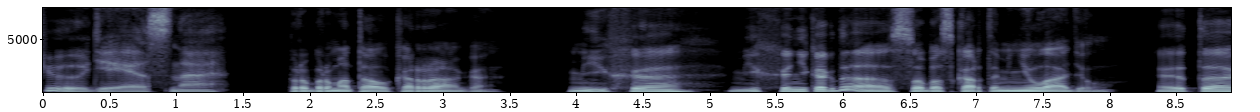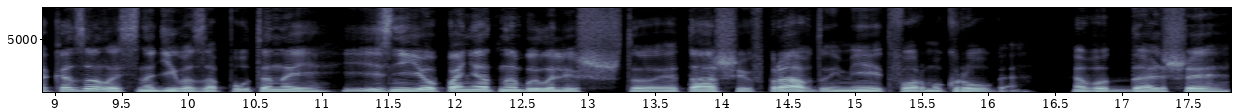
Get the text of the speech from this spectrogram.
«Чудесно», — пробормотал Карага. Миха Миха никогда особо с картами не ладил. Это оказалось на диво запутанной, и из нее понятно было лишь, что этаж и вправду имеет форму круга. А вот дальше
